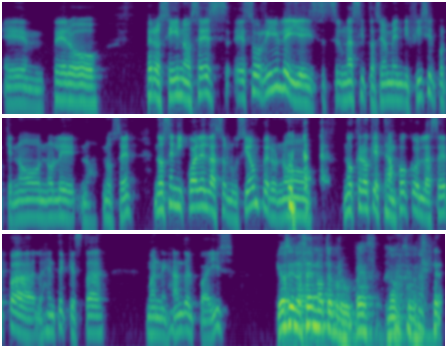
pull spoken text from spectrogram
em, pero, pero sí, no sé, es, es, horrible y es una situación bien difícil porque no, no le, no, no sé, no sé ni cuál es la solución, pero no, no creo que tampoco la sepa la gente que está manejando el país. Yo sí la sé, no te preocupes, no,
